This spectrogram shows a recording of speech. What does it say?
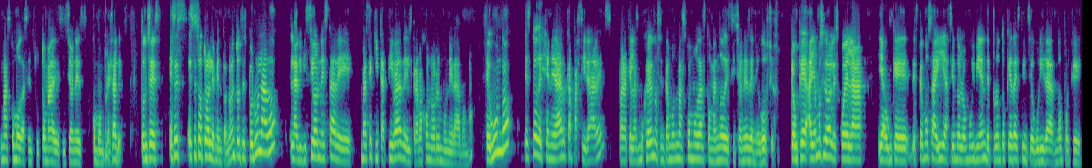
más cómodas en su toma de decisiones como empresarias. Entonces, ese es, ese es otro elemento, ¿no? Entonces, por un lado, la división esta de más equitativa del trabajo no remunerado, ¿no? Segundo, esto de generar capacidades para que las mujeres nos sintamos más cómodas tomando decisiones de negocios. Que aunque hayamos ido a la escuela, y aunque estemos ahí haciéndolo muy bien, de pronto queda esta inseguridad, ¿no? Porque,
